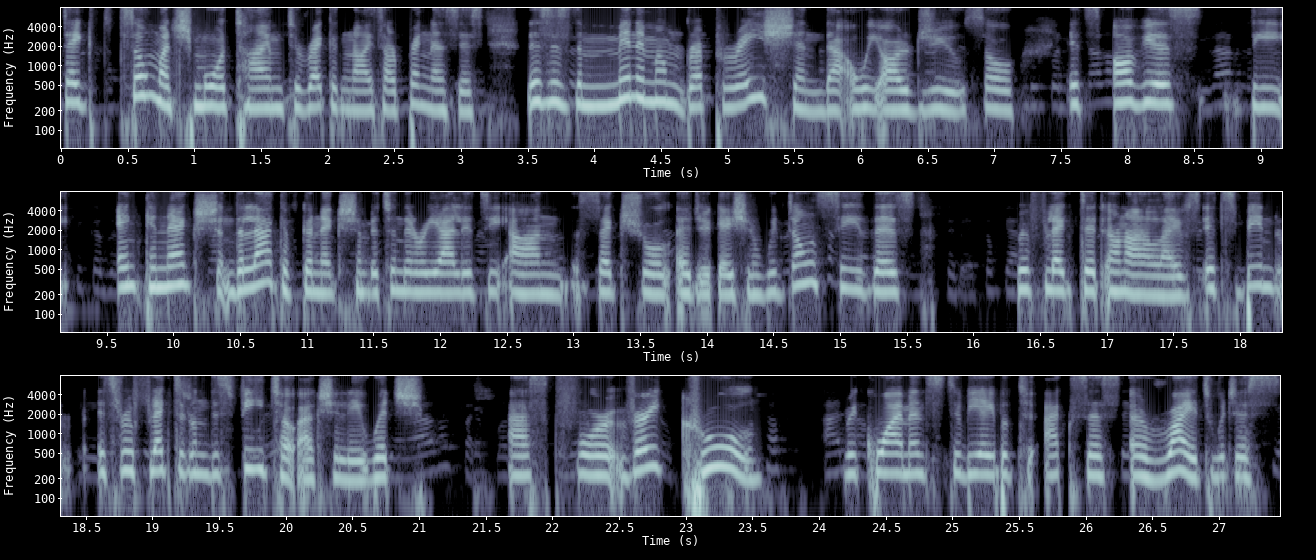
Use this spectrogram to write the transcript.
take so much more time to recognize our pregnancies. This is the minimum reparation that we are due. So it's obvious the in connection, the lack of connection between the reality and sexual education. We don't see this reflected on our lives. It's been, it's reflected on this veto actually, which asks for very cruel requirements to be able to access a right, which is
